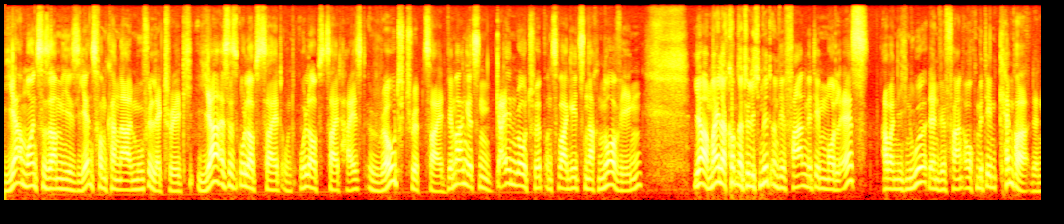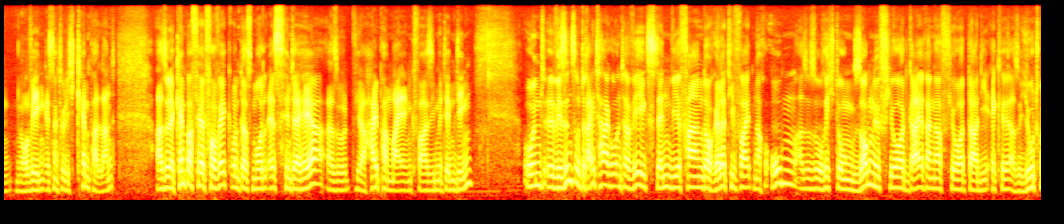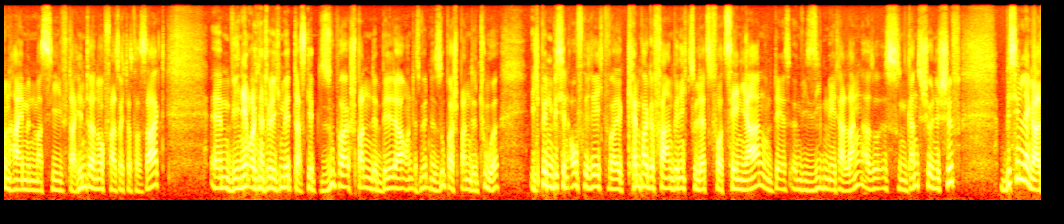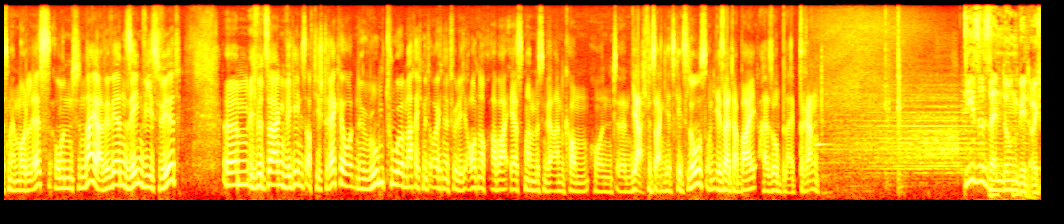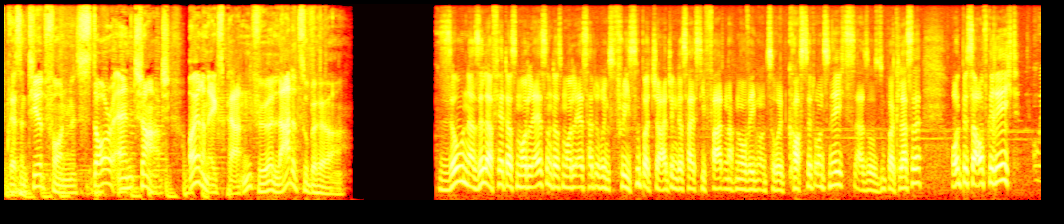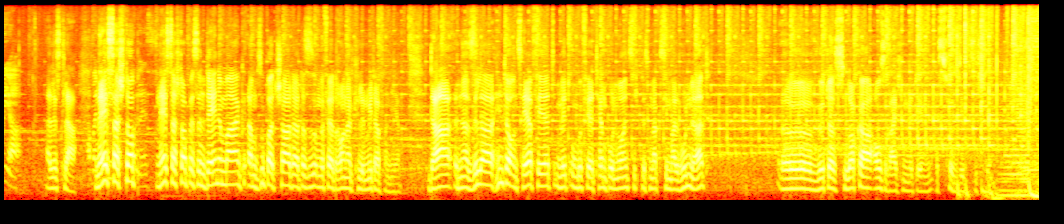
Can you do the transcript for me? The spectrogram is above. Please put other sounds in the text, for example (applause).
Ja, moin zusammen, hier ist Jens vom Kanal Move Electric. Ja, es ist Urlaubszeit und Urlaubszeit heißt Roadtrip-Zeit. Wir machen jetzt einen geilen Roadtrip und zwar geht es nach Norwegen. Ja, Meiler kommt natürlich mit und wir fahren mit dem Model S, aber nicht nur, denn wir fahren auch mit dem Camper, denn Norwegen ist natürlich Camperland. Also der Camper fährt vorweg und das Model S hinterher, also wir hypermeilen quasi mit dem Ding. Und äh, wir sind so drei Tage unterwegs, denn wir fahren doch relativ weit nach oben, also so Richtung Sognefjord, Geiranger Fjord, da die Ecke, also Jotunheimen massiv, dahinter noch, falls euch das was sagt. Ähm, wir nehmen euch natürlich mit, das gibt super spannende Bilder und es wird eine super spannende Tour. Ich bin ein bisschen aufgeregt, weil Camper gefahren bin ich zuletzt vor zehn Jahren und der ist irgendwie sieben Meter lang, also ist ein ganz schönes Schiff. Ein bisschen länger als mein Model S und naja, wir werden sehen, wie es wird. Ähm, ich würde sagen, wir gehen jetzt auf die Strecke und eine Roomtour mache ich mit euch natürlich auch noch, aber erstmal müssen wir ankommen und ähm, ja, ich würde sagen, jetzt geht's los und ihr seid dabei, also bleibt dran. Diese Sendung wird euch präsentiert von Store and Charge, euren Experten für Ladezubehör. So, Nasilla fährt das Model S und das Model S hat übrigens Free Supercharging, das heißt die Fahrt nach Norwegen und zurück kostet uns nichts, also super klasse. Und bist du aufgeregt? Oh ja. Alles klar. Nächster Stopp, nächster Stopp ist in Dänemark am Supercharger, das ist ungefähr 300 Kilometer von hier. Da Nasilla hinter uns herfährt mit ungefähr Tempo 90 bis maximal 100, äh, wird das locker ausreichen mit dem S75 hier.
